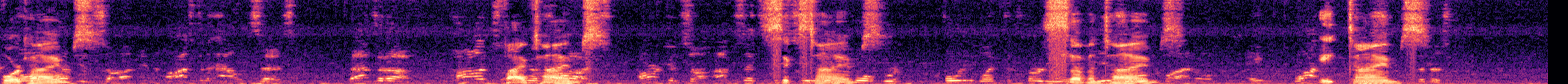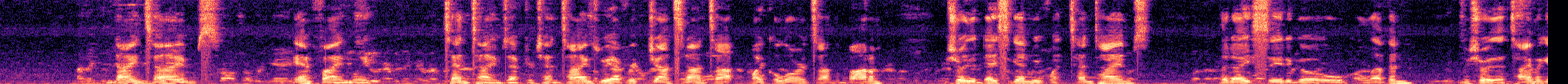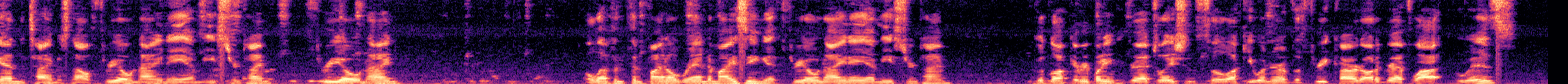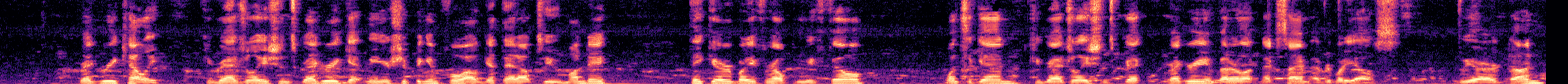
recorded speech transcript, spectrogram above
four times, five times, six times, seven times, eight times, nine times, and finally, 10 times. After 10 times, we have Rick Johnson on top, Michael Lawrence on the bottom. Show you the dice again. We've went 10 times. The dice say to go 11. Let me show you the time again. The time is now 3.09 a.m. Eastern Time. 3.09. 11th and final randomizing at 3.09 a.m. Eastern Time. Good luck, everybody, and congratulations to the lucky winner of the three card autograph lot, who is Gregory Kelly. Congratulations, Gregory. Get me your shipping info. I'll get that out to you Monday. Thank you, everybody, for helping me fill. Once again, congratulations, Gre- Gregory, and better luck next time, everybody else. We are done.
